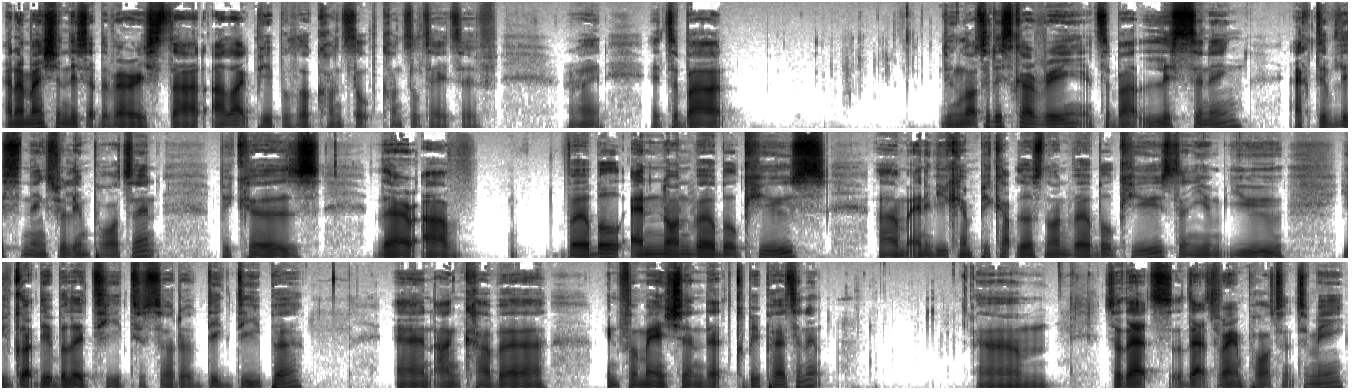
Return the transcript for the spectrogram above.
And I mentioned this at the very start. I like people who are consult consultative, right? It's about doing lots of discovery. It's about listening. Active listening is really important because there are verbal and non-verbal cues. Um, and if you can pick up those non-verbal cues, then you you you've got the ability to sort of dig deeper and uncover information that could be pertinent. Um, so that's that's very important to me.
